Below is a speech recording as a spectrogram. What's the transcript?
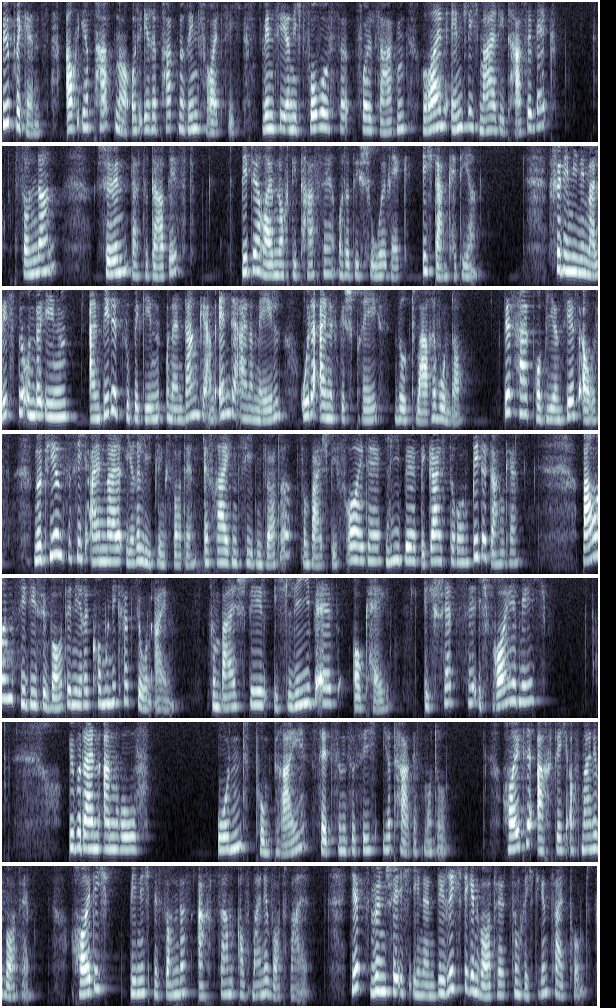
Übrigens, auch Ihr Partner oder Ihre Partnerin freut sich, wenn Sie ihr nicht vorwurfsvoll sagen, räum endlich mal die Tasse weg, sondern schön, dass du da bist. Bitte räum noch die Tasse oder die Schuhe weg. Ich danke dir. Für die Minimalisten unter Ihnen ein Bitte zu Beginn und ein Danke am Ende einer Mail oder eines Gesprächs wirkt wahre Wunder. Deshalb probieren Sie es aus. Notieren Sie sich einmal Ihre Lieblingsworte. Es reichen sieben Wörter, zum Beispiel Freude, Liebe, Begeisterung, Bitte, Danke. Bauen Sie diese Worte in Ihre Kommunikation ein. Zum Beispiel, ich liebe es, okay. Ich schätze, ich freue mich über deinen Anruf. Und Punkt 3, setzen Sie sich Ihr Tagesmotto. Heute achte ich auf meine Worte. Heute bin ich besonders achtsam auf meine Wortwahl. Jetzt wünsche ich Ihnen die richtigen Worte zum richtigen Zeitpunkt.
